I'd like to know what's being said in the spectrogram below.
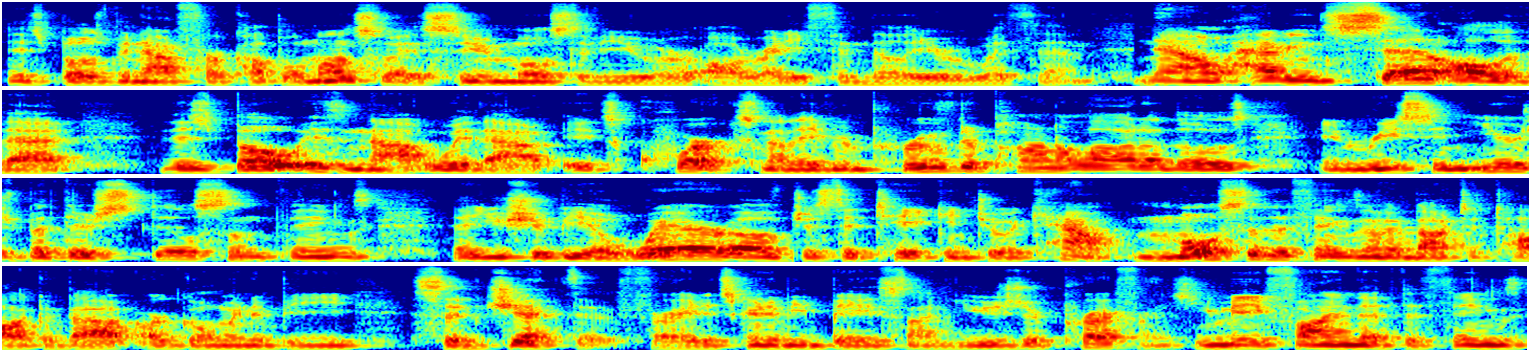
this bow's been out for a couple months, so I assume most of you are already familiar with them. Now, having said all of that, this bow is not without its quirks. Now, they've improved upon a lot of those in recent years, but there's still some things that you should be aware of just to take into account. Most of the things I'm about to talk about are going to be subjective, right? It's going to be based on user preference. You may find that the things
